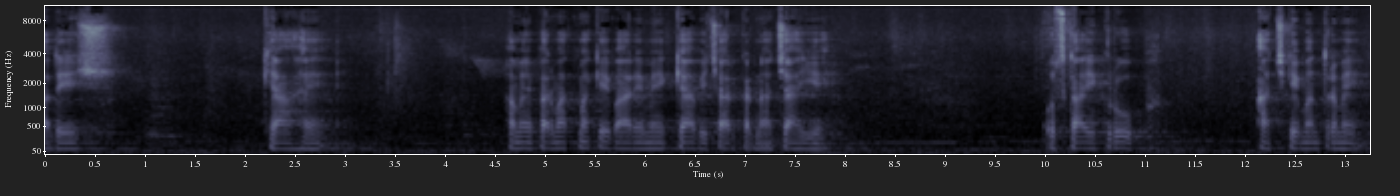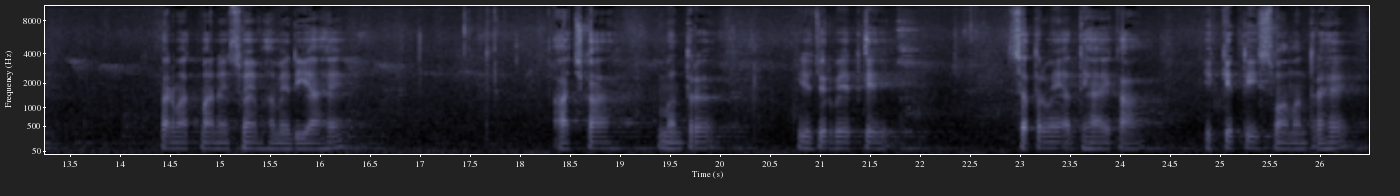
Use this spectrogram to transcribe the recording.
आदेश क्या है? हमें परमात्मा के बारे में क्या विचार करना चाहिए? उसका एक रूप आज के मंत्र में परमात्मा ने स्वयं हमें दिया है। आज का मंत्र यजुर्वेद के सत्रहवें अध्याय का इक्कीसवां मंत्र है।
